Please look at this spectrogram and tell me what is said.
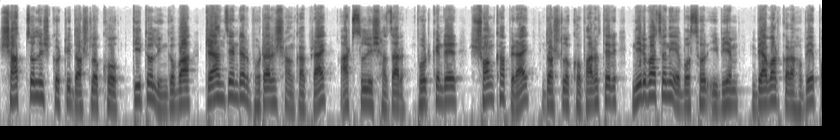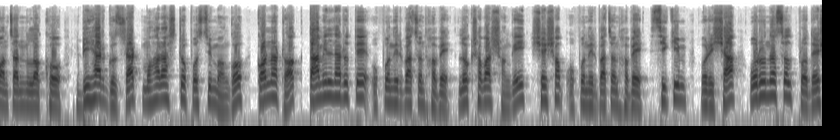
সাতচল্লিশ কোটি দশ লক্ষ। তৃতীয় লিঙ্গ বা ট্রান্সজেন্ডার ভোটারের সংখ্যা প্রায় আটচল্লিশ হাজার। ভোটকেন্দ্রের সংখ্যা প্রায় দশ লক্ষ। ভারতের নির্বাচনে এবছর ইভিএম ব্যবহার করা হবে পঞ্চান্ন লক্ষ। বিহার, গুজরাট, মহারাষ্ট্র, পশ্চিমবঙ্গ, কর্ণাটক, তামিলনাড়ুতে উপনির্বাচন হবে। লোকসভার সঙ্গেই সেসব উপনির্বাচন হবে। সিকিম, ওড়িশা, অরুণাচল প্রদেশ,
